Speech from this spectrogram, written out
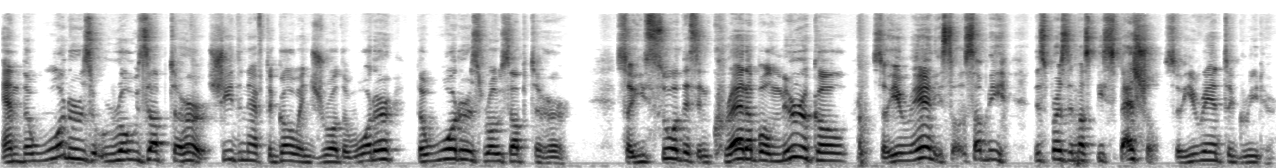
and the waters rose up to her. She didn't have to go and draw the water, the waters rose up to her. So he saw this incredible miracle. So he ran. He saw somebody, this person must be special. So he ran to greet her.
